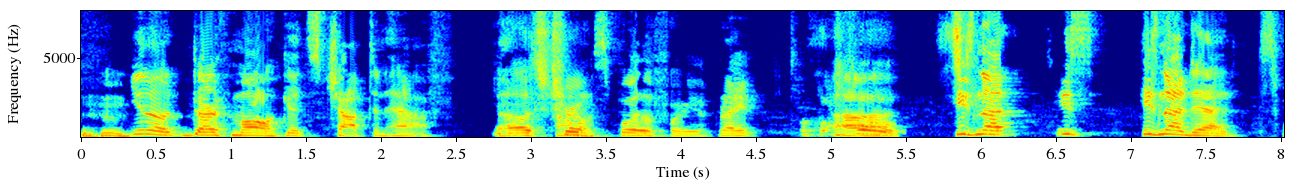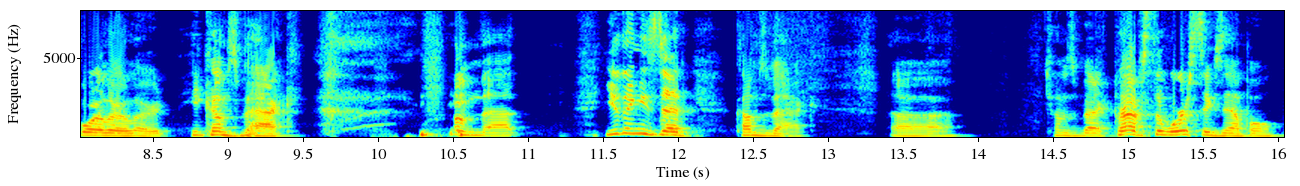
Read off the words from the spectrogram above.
Mhm. You know, Darth Maul gets chopped in half. Oh, it's true. won't spoil it for you, right? Uh, he's not. He's he's not dead. Spoiler alert. He comes back from that. You think he's dead? Comes back. Uh, comes back. Perhaps the worst example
